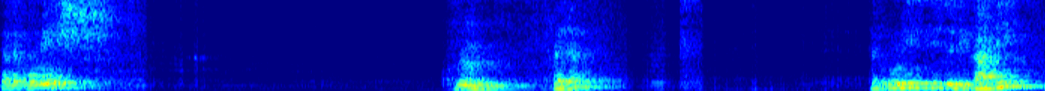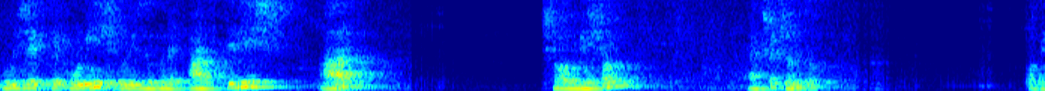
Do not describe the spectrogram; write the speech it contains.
তাহলে উনিশ, হুম, হয়ে যাবে। উনিশ দিয়ে যদি কাটি উনিশ একে উনিশ উনিশ দুগুণে আটত্রিশ, আর ছ, উনিশ একশো চোদ্দ। ওকে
